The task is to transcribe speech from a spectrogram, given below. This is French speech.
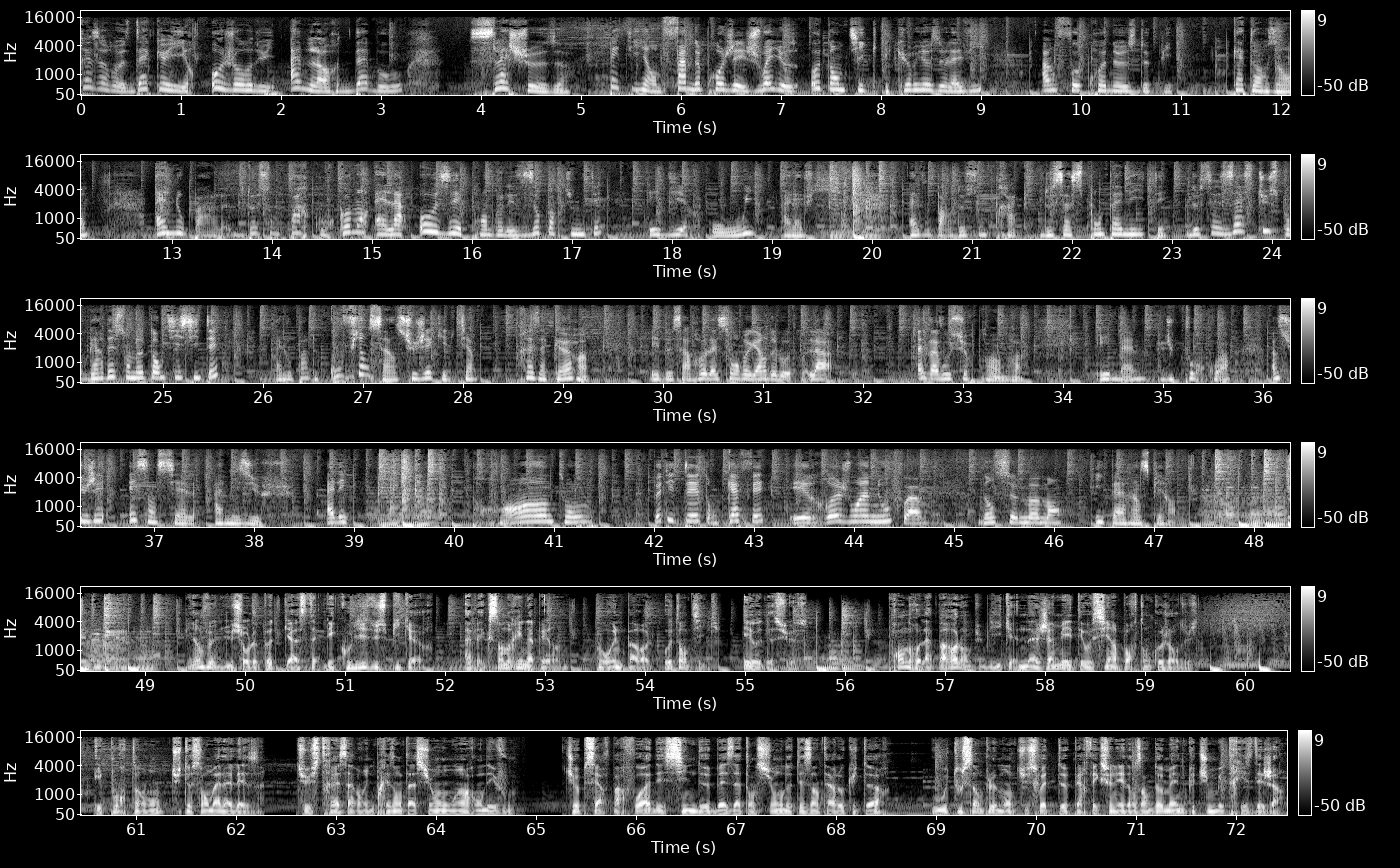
très heureuse d'accueillir aujourd'hui Anne-Laure Dabo, slasheuse, pétillante, femme de projet, joyeuse, authentique et curieuse de la vie, infopreneuse depuis 14 ans. Elle nous parle de son parcours, comment elle a osé prendre les opportunités et dire oui à la vie. Elle vous parle de son trac, de sa spontanéité, de ses astuces pour garder son authenticité. Elle vous parle de confiance, c'est un sujet qui lui tient très à cœur, et de sa relation au regard de l'autre. Là, elle va vous surprendre. Et même du pourquoi, un sujet essentiel à mes yeux. Allez, prends ton petit thé, ton café et rejoins-nous dans ce moment hyper inspirant. Bienvenue sur le podcast Les coulisses du speaker avec Sandrine Apérin pour une parole authentique et audacieuse. Prendre la parole en public n'a jamais été aussi important qu'aujourd'hui. Et pourtant, tu te sens mal à l'aise. Tu stresses avant une présentation ou un rendez-vous. Tu observes parfois des signes de baisse d'attention de tes interlocuteurs ou tout simplement tu souhaites te perfectionner dans un domaine que tu maîtrises déjà.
